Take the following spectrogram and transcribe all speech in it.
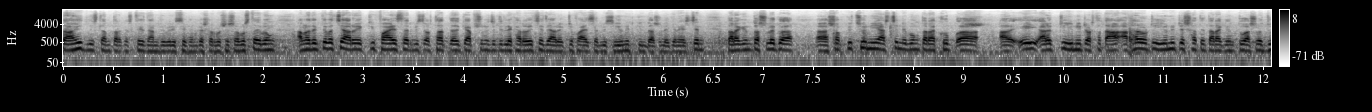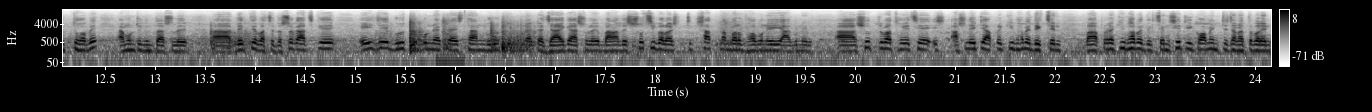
Tahid Islam তার কাছ থেকে জানতে পেরেছি এখানকার সর্বশেষ অবস্থা এবং আমরা দেখতে পাচ্ছি আরও একটি ফায়ার সার্ভিস, অর্থাৎ ক্যাপশনে যেটি লেখা রয়েছে যে আরও একটি ফায়ার সার্ভিস ইউনিট কিন্তু আসলে এখানে এসেছেন। তারা কিন্তু আসলে সব কিছু নিয়ে আসছেন এবং তারা খুব এই আরেকটি ইউনিট অর্থাৎ আঠারোটি ইউনিটের সাথে তারা কিন্তু আসলে যুক্ত হবে, এমনটি কিন্তু আসলে দেখতে পাচ্ছি। দর্শক, আজকে এই যে গুরুত্বপূর্ণ একটা স্থান, গুরুত্বপূর্ণ একটা জায়গা আসলে বাংলাদেশ সচিবালয়, ঠিক সাত নম্বর ভবনে এই আগুনের সূত্রপাত হয়েছে। আসলে এটি আপনি কীভাবে দেখছেন বা আপনারা কীভাবে দেখছেন সেটি কমেন্টে জানাতে পারেন।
